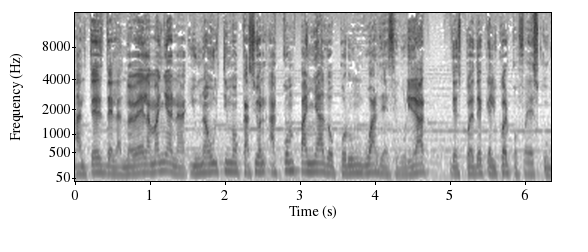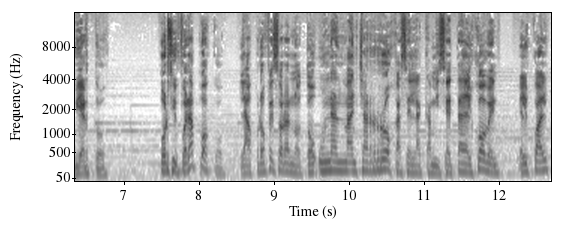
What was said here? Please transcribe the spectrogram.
antes de las 9 de la mañana y una última ocasión acompañado por un guardia de seguridad después de que el cuerpo fue descubierto. Por si fuera poco, la profesora notó unas manchas rojas en la camiseta del joven, el cual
